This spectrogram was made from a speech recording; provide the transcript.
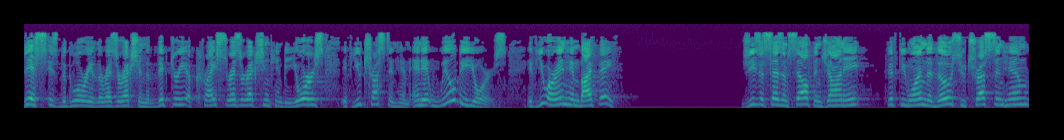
This is the glory of the resurrection. The victory of Christ's resurrection can be yours if you trust in him, and it will be yours if you are in him by faith. Jesus says himself in John 8 51 that those who trust in him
